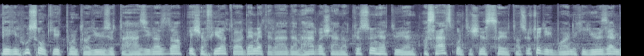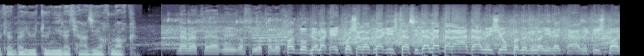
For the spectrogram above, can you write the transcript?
Végül 22 ponttal győzött a házigazda, és a fiatal Demeter Ádám hármasának köszönhetően a 100 pont is összejött az ötödik bajnoki győzelmüket begyűjtő nyíregyháziaknak. Demeter még a fiatalok. Hadd dobjanak egy kosarat, meg is teszi. Demeter Ádám is jobban örül a nyíregyházi kispad,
